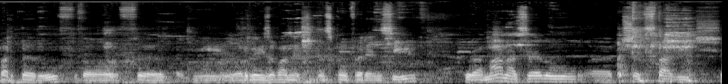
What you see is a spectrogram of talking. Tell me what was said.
partnerów do organizowanej przez konferencji, która ma na celu przedstawić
